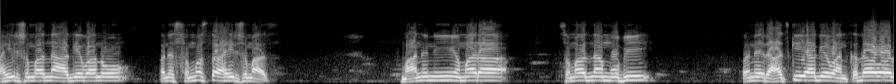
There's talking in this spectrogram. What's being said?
આહિર સમાજના આગેવાનો અને સમસ્ત આહિર સમાજ, માનનીય અમારા સમાજના મોભી અને રાજકીય આગેવાન કદાવર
